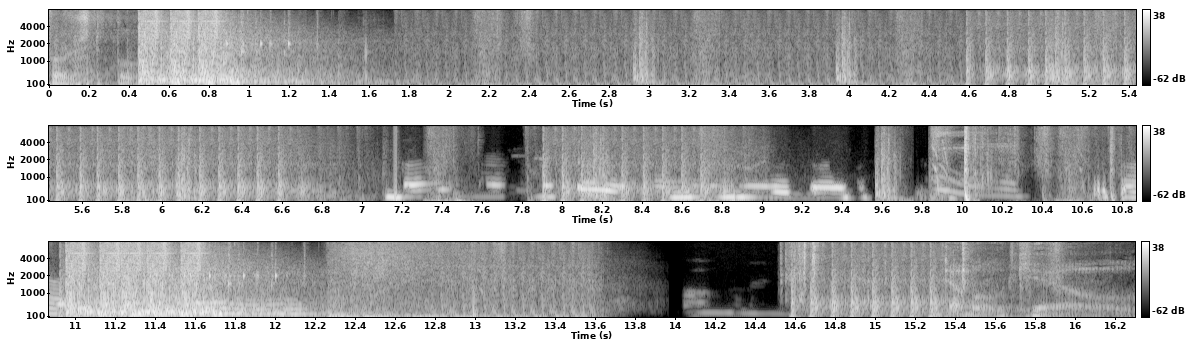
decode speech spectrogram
First Blood. Double kill.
